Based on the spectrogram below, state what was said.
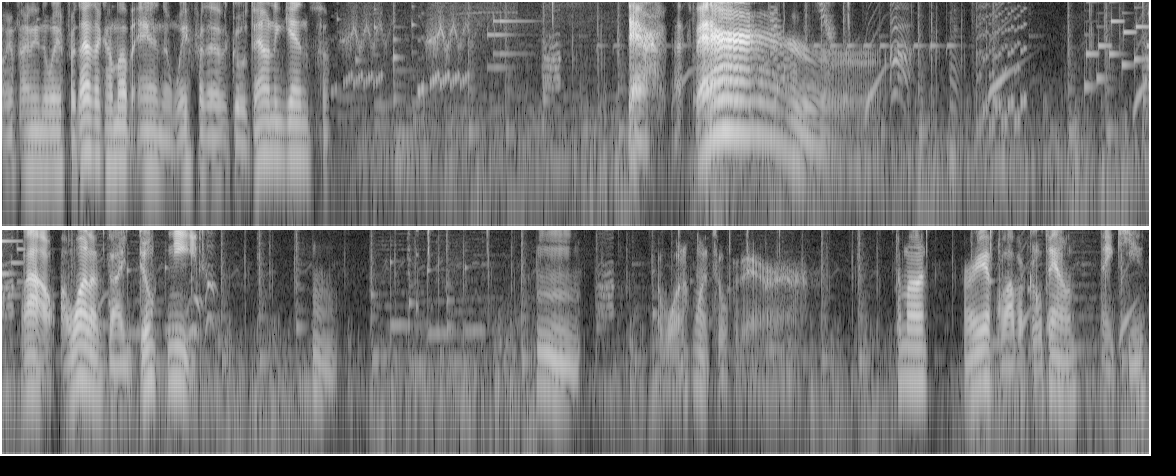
I guess I need to wait for that to come up and then wait for that to go down again, so... There! That's better! Wow, a one of I don't need. Hmm. Hmm. I wonder what's over there. Come on. Hurry up, lava, go down. Thank you.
